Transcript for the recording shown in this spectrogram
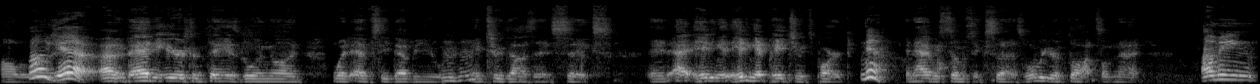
online. Oh, yeah, I- you've had to hear some things going on with FCW Mhm. in 2006 and at, hitting it, hitting at Patriots Park. Yeah. and having some success. What were your thoughts on that? I mean,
